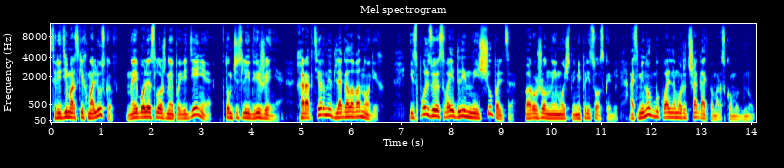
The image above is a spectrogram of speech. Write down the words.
Среди морских моллюсков наиболее сложное поведение, в том числе и движение, характерны для головоногих. Используя свои длинные щупальца, вооруженные мощными присосками, осьминог буквально может шагать по морскому дну.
